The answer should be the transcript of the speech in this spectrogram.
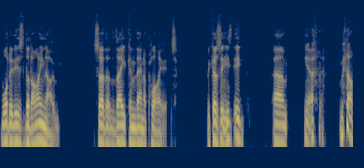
what it is that I know so that they can then apply it. Because it, it um, you know, I mean,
